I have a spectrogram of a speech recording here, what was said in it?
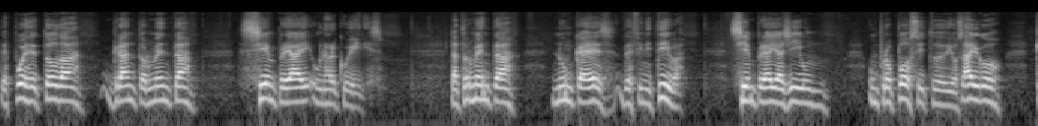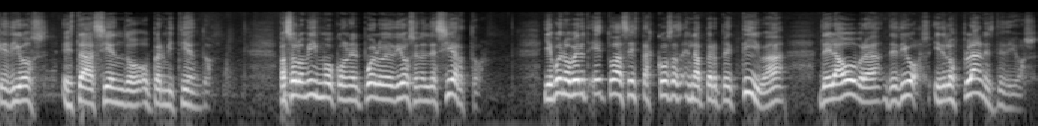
después de toda gran tormenta siempre hay un arco iris. La tormenta nunca es definitiva. Siempre hay allí un, un propósito de Dios, algo que Dios está haciendo o permitiendo. Pasó lo mismo con el pueblo de Dios en el desierto. Y es bueno ver eh, todas estas cosas en la perspectiva de la obra de Dios y de los planes de Dios.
